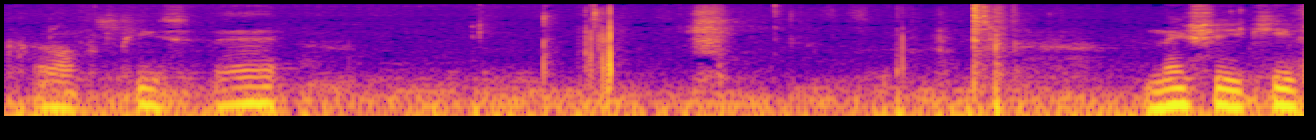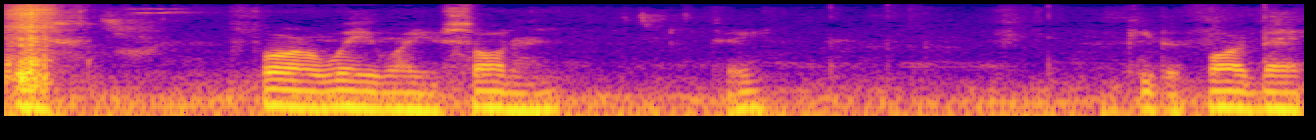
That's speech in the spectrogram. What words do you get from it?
Cut off a piece of that. Make sure you keep this far away while you're soldering. Okay keep it far back.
